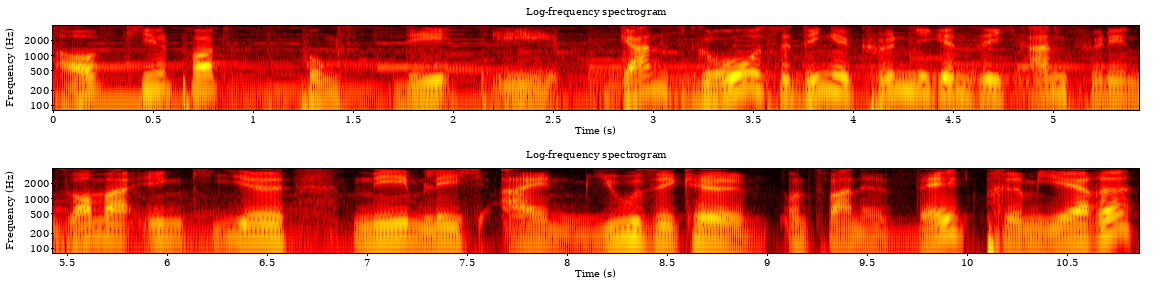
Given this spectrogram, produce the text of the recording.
auf kielpot.de. Ganz große Dinge kündigen sich an für den Sommer in Kiel, nämlich ein Musical. Und zwar eine Weltpremiere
